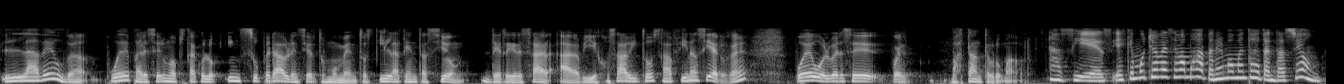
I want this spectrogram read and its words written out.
La deuda puede parecer un obstáculo insuperable en ciertos momentos y la tentación de regresar a viejos hábitos a financieros ¿eh? puede volverse pues bastante abrumador. Así es, y es que muchas veces vamos a tener momentos de tentación.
